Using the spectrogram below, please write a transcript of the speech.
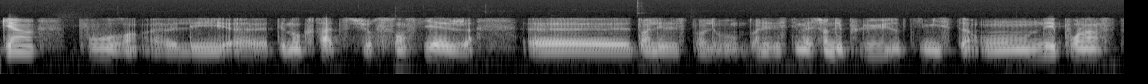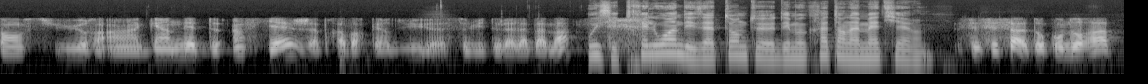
gains pour euh, les démocrates sur 100 sièges dans les, dans, les, estimations les plus optimistes. On est pour l'instant sur un gain net de un siège après avoir perdu celui de l'Alabama. Oui, c'est très loin des attentes démocrates en la matière. C'est ça. Donc on aura,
